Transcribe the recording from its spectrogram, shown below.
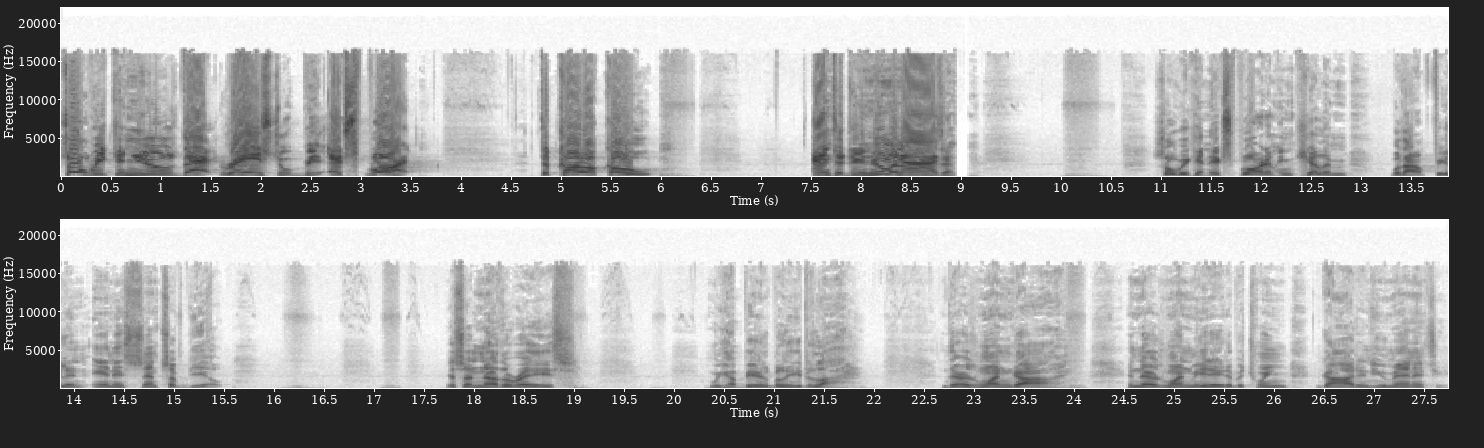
So we can use that race to be exploit the color code and to dehumanize him so we can exploit him and kill him without feeling any sense of guilt. It's another race. We have believed a lie. There is one God, and there is one mediator between God and humanity.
